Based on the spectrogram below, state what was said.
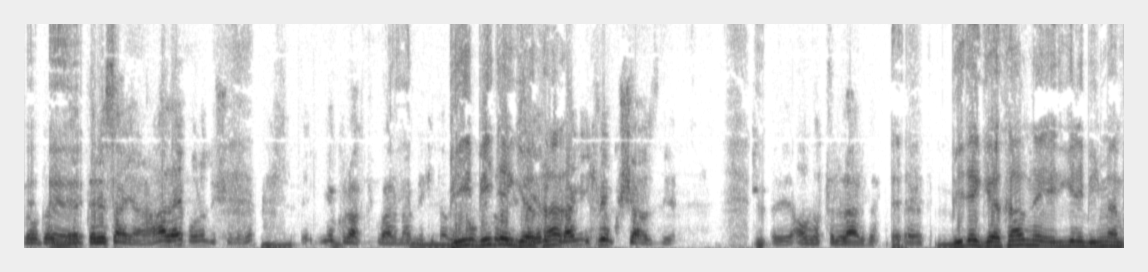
o da evet. enteresan yani. Hala hep onu düşünürüm. E, niye kuraklık var memlekette? Bir, bir de Gökhan... İklim kuşağız diye e, anlatırlardı. Evet. Bir de Gökhan'la ilgili bilmem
